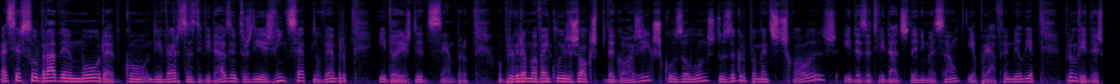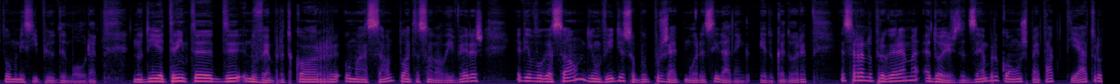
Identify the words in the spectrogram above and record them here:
vai ser celebrado em Moura, com diversas atividades entre os dias 27 de novembro e 2 de dezembro. O programa vai incluir jogos pedagógicos com os alunos dos agrupamentos de escolas e das atividades de animação e apoio à família promovidas pelo município de Moura. No dia 30 de novembro decorre uma ação de plantação de oliveiras a divulgação de um vídeo sobre o projeto Moura Cidade Educadora, encerrando o programa a 2 de dezembro com um espetáculo de teatro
